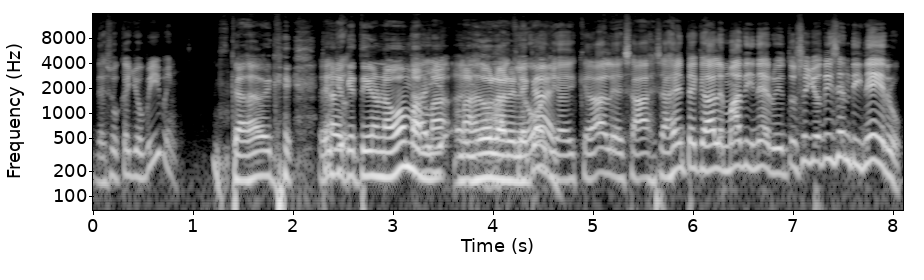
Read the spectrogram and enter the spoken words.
De eso que ellos viven. Cada vez que, cada que tiran una bomba, más, dólares le caen. Hay que darle, esa, esa gente hay que darle más dinero. Y entonces ellos dicen dinero.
